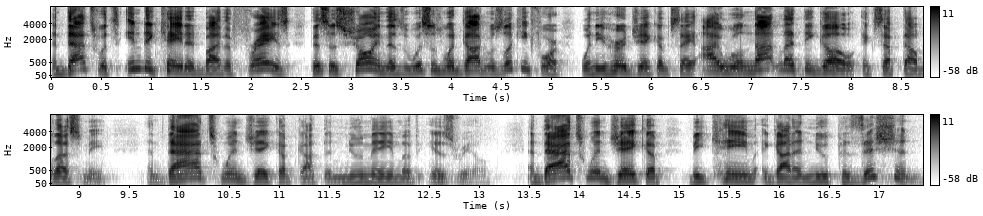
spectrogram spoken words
And that's what's indicated by the phrase. This is showing this, this is what God was looking for when he heard Jacob say, I will not let thee go except thou bless me. And that's when Jacob got the new name of Israel. And that's when Jacob became got a new position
